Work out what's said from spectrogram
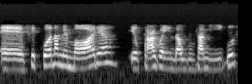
É, ficou na memória, eu trago ainda alguns amigos,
